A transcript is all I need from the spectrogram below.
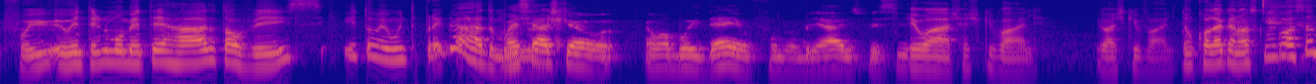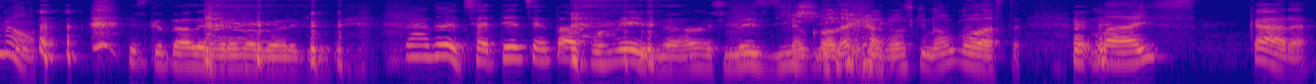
foi, eu entrei no momento errado, talvez, e tomei muito pregado, mano. Mas você acha que é, o- é uma boa ideia o fundo imobiliário em específico? Eu acho, acho que vale. Eu acho que vale. Tem um colega nosso que não gosta, não. Isso que eu tava lembrando agora aqui. Ah, doido, 70 centavos por mês? Não, isso não Tem existe. um colega nosso que não gosta. Mas, cara,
